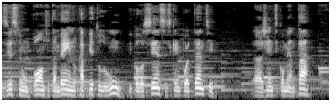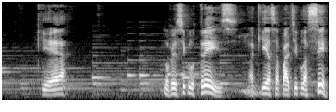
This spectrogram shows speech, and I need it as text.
Existe um ponto também no capítulo 1 de Colossenses que é importante a gente comentar, que é no versículo 3, aqui essa partícula C,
